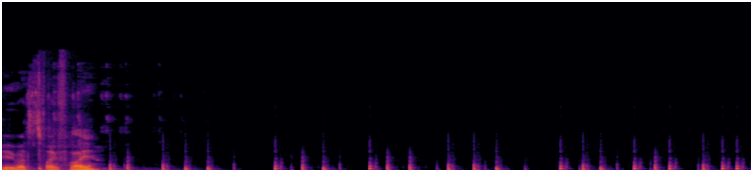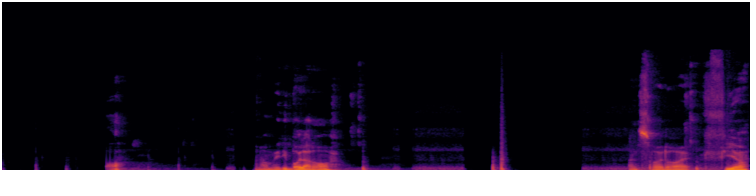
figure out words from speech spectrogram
hier jeweils zwei frei. Haben wir die Boiler drauf. 1, 2, 3, 4.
